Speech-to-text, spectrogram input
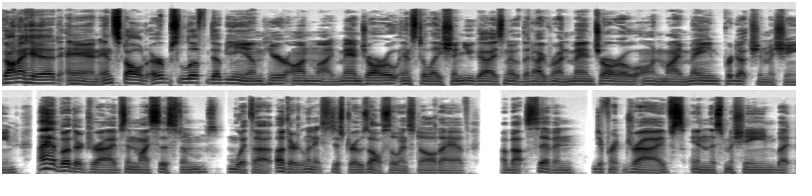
gone ahead and installed Herbstluft WM here on my Manjaro installation. You guys know that I run Manjaro on my main production machine. I have other drives in my systems with uh, other Linux distros also installed. I have about seven different drives in this machine, but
